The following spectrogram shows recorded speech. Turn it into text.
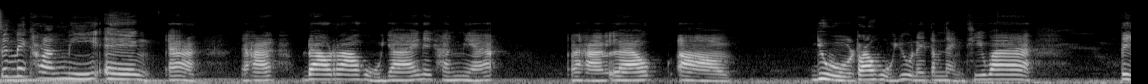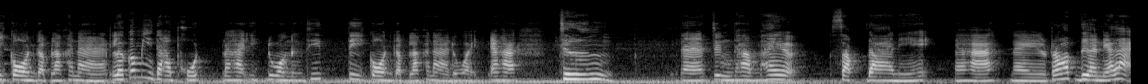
ซึ่งในครั้งนี้เองอะนะคะดาวราหูย้ายในครั้งเนี้ยนะคะแล้วอ่าอยู่ราหูอยู่ในตำแหน่งที่ว่าตีโกนกับลัคนา แล้วก็มีดาวพุธนะคะอีกดวงหนึ่งที่ตีโกนกับลัคนาด้วยนะคะ จึงนะจึงทำให้สัปดาห์นี้ นะคะในรอบเดือนนี้แหละ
